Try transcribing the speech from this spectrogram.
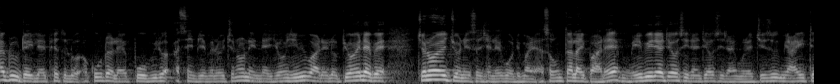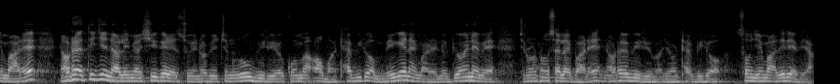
up to date လည်းဖြစ်သလိုအခုတက်လည်းပို့ပြီးတော့အဆင်ပြေမယ်လို့ကျွန်တော်အနေနဲ့ယုံကြည်မိပါတယ်လို့ပြောရင်းနဲ့ပဲကျွန်တော်ရဲ့ journey session လေးကိုဒီမှာအဆုံးတက်လိုက်ပါတယ်မေးပေးတဲ့တယောက်စီတိုင်းတယောက်စီတိုင်းကိုလည်းကျေးဇူးအများကြီးတင်ပါတယ်နောက်ထပ်သိချင်တာလေးများရှိခဲ့တယ်ဆိုရင်တော့ပြင်ကျွန်တော်တို့ဗီဒီယို comment အောက်မှာထပ်ပြီးတော့မေးခဲ့နိုင်ပါတယ်လို့ပြောရင်းနဲ့ပဲကျွန်တော်နှုတ်ဆက်လိုက်ပါတယ်နောက်ထပ်ဗီဒီယိုမှာကျွန်တော်ထပ်ပြီးတော့ဆုံကျင်ပါသေးတယ်ဗျာ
